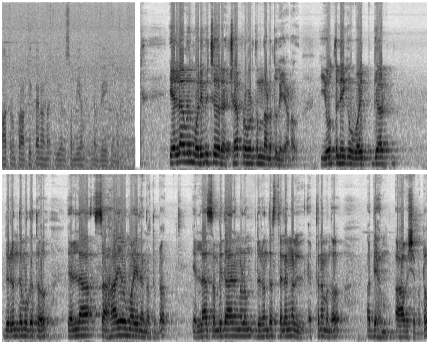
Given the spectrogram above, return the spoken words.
മാത്രം പ്രാർത്ഥിക്കാനാണ് ഈ ഒരു സമയം ഉപയോഗിക്കുന്നത്. എല്ലാവരും ഒരുമിച്ച് രക്ഷാപ്രവർത്തനം നടത്തുകയാണ്. യൂത്ത് ലീഗ് വൈറ്റ് ഗാർഡ് ദുരന്തമുഖത്ത് എല്ലാ സഹായവുമായി രംഗത്തുണ്ട്. എല്ലാ സംവിധാനങ്ങളും ദുരന്ത സ്ഥലങ്ങളിൽ എത്തണമെന്ന് അദ്ദേഹം ആവശ്യപ്പെട്ടു.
